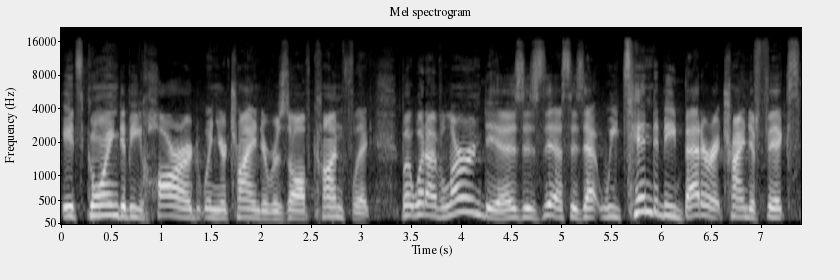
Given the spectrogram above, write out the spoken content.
It's going to be hard when you're trying to resolve conflict. But what I've learned is is this is that we tend to be better at trying to fix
